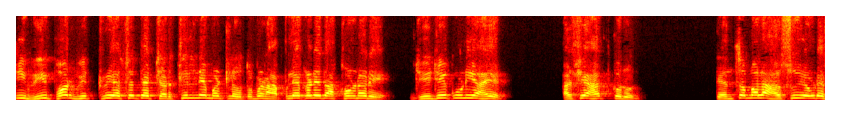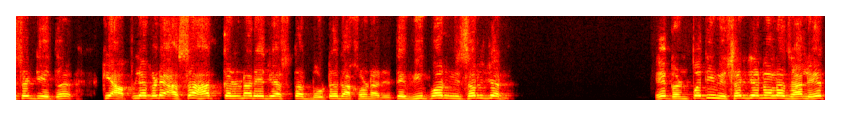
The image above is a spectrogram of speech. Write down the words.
ती व्ही फॉर व्हिक्ट्री असं त्या चर्चिलने म्हटलं होतं पण आपल्याकडे दाखवणारे जे जे कोणी आहेत असे हात करून त्यांचं मला हसू एवढ्यासाठी येतं की आपल्याकडे असा हात करणारे जे असतात बोट दाखवणारे ते व्ही फॉर विसर्जन. हे गणपती विसर्जनाला झालेत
